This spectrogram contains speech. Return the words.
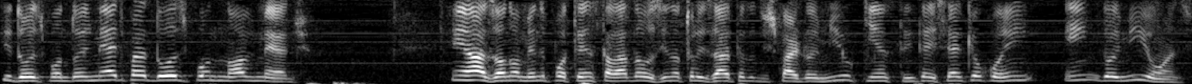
de 12,2 médio para 12,9 médio, em razão do aumento de potência instalada da usina autorizada pelo disparo 2537, que ocorreu em 2011.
